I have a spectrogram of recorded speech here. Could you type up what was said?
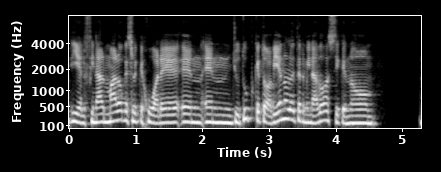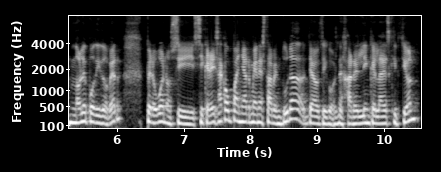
y el final malo, que es el que jugaré en, en YouTube, que todavía no lo he terminado, así que no no lo he podido ver, pero bueno, si, si, queréis acompañarme en esta aventura, ya os digo, os dejaré el link en la descripción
